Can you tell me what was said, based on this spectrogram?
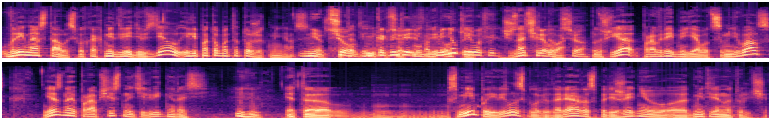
Время осталось, вот как Медведев сделал, или потом это тоже отменялось? Нет, все, вот это, как все, Медведев Медведев отменил, перевод Значит, два. Все. Потому что я про время я вот сомневался, я знаю про общественное телевидение России. Угу. Это СМИ появилось благодаря распоряжению э, Дмитрия Анатольевича.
